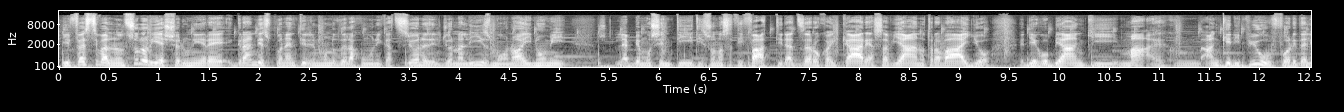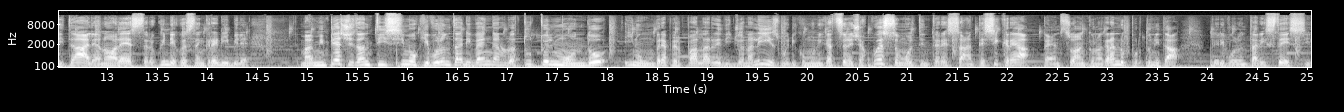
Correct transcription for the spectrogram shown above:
il festival non solo riesce ad unire grandi esponenti del mondo della comunicazione, del giornalismo, no? I nomi li abbiamo sentiti, sono stati fatti da Zero Calcare a Saviano, Travaglio, Diego Bianchi, ma eh, anche di più fuori dall'Italia, no? All'estero. Quindi questo è incredibile. Ma mi piace tantissimo che i volontari vengano da tutto il mondo in Umbria per parlare di giornalismo, di comunicazione, cioè questo è molto interessante, si crea, penso, anche una grande opportunità per i volontari stessi.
